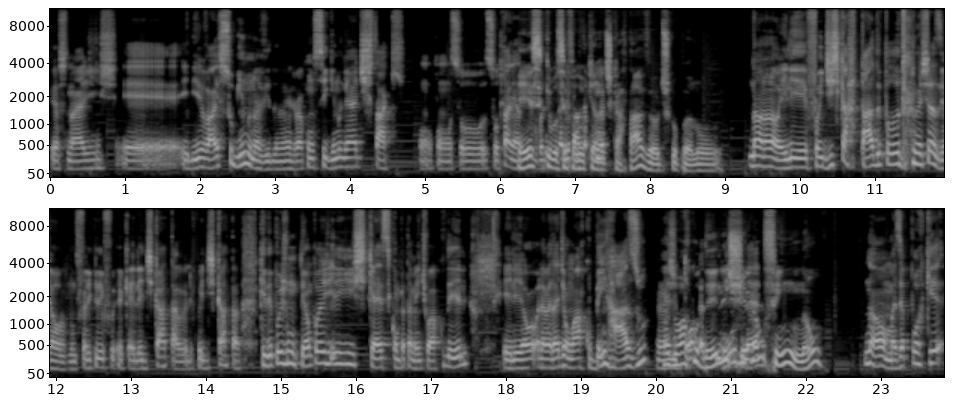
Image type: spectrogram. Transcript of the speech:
personagens, é, ele vai subindo na vida, né? Ele vai conseguindo ganhar destaque com, com o seu, seu talento. Esse que você falou que era descartável? Desculpa, eu não. não, não, não. Ele foi descartado pelo Damien Chazelle. Não falei que ele, foi, que ele é descartável, ele foi descartado. Porque depois de um tempo ele esquece completamente o arco dele. Ele, é, na verdade, é um arco bem raso. né? Mas Ele o arco dele chega ao fim, não? Não, mas é porque,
